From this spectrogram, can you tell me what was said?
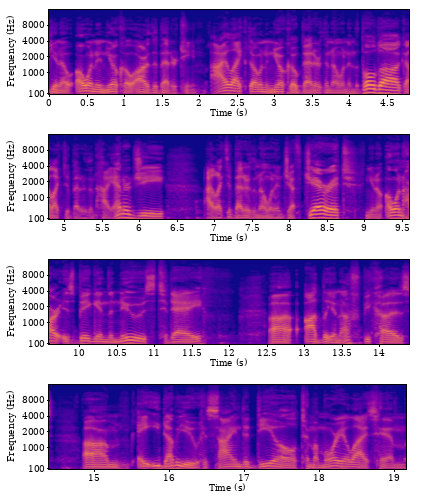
you know, Owen and Yoko are the better team. I liked Owen and Yoko better than Owen and the Bulldog. I liked it better than High Energy. I liked it better than Owen and Jeff Jarrett. You know, Owen Hart is big in the news today, uh, oddly enough, because um, AEW has signed a deal to memorialize him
